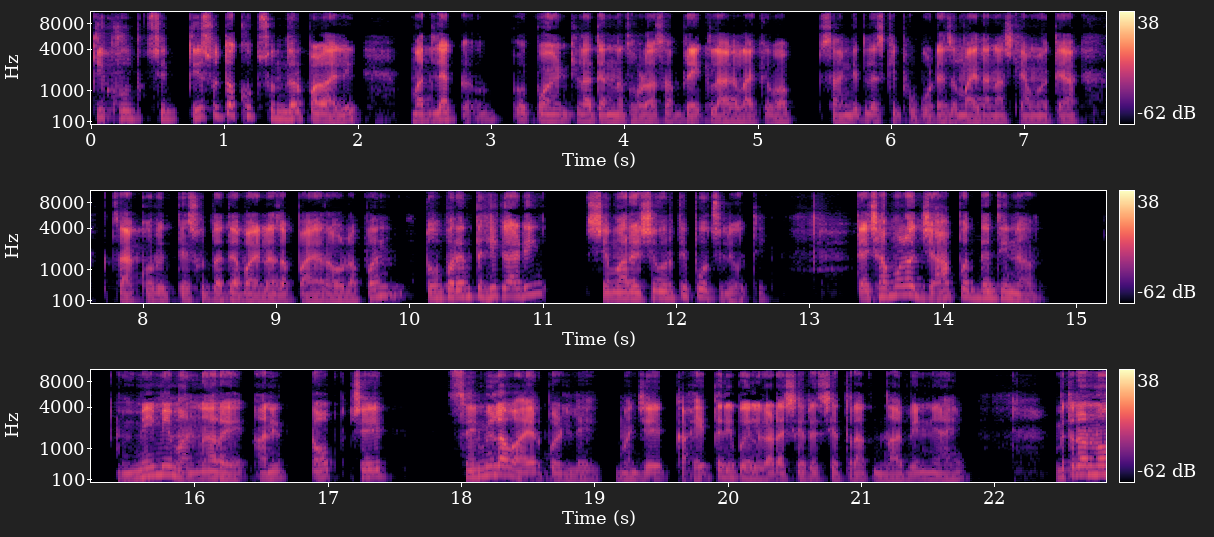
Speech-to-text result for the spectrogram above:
ती खूप ती सुद्धा खूप सुंदर पळाली. मधल्या पॉइंटला त्यांना थोडासा ब्रेक लागला किंवा सांगितलंच, की फुकोट्याचं मैदान असल्यामुळे त्या चाकोरीत ते सुद्धा त्या बैलाचा पाय रावला. पण तोपर्यंत ही गाडी सीमारेषेवरती पोहोचली होती. त्याच्यामुळं ज्या पद्धतीनं मी, मी म्हणणार आहे आणि टॉपचे सेमीला बाहेर पडले, म्हणजे काहीतरी बैलगाडा शर्यत क्षेत्रात नाविन्य आहे. मित्रांनो,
